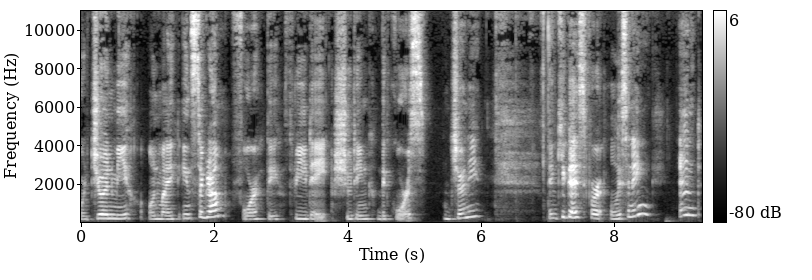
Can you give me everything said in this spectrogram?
or join me on my Instagram for the three day shooting the course journey. Thank you guys for listening, and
